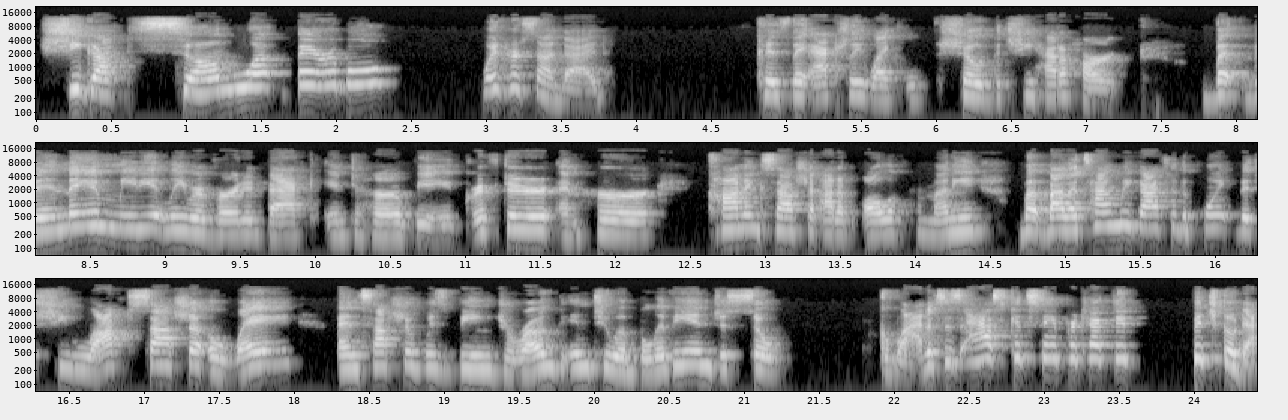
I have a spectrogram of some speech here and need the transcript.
She got somewhat bearable when her son died because they actually like showed that she had a heart. But then they immediately reverted back into her being a grifter and her conning Sasha out of all of her money. But by the time we got to the point that she locked Sasha away and Sasha was being drugged into oblivion just so Gladys's ass could stay protected, bitch, go die.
